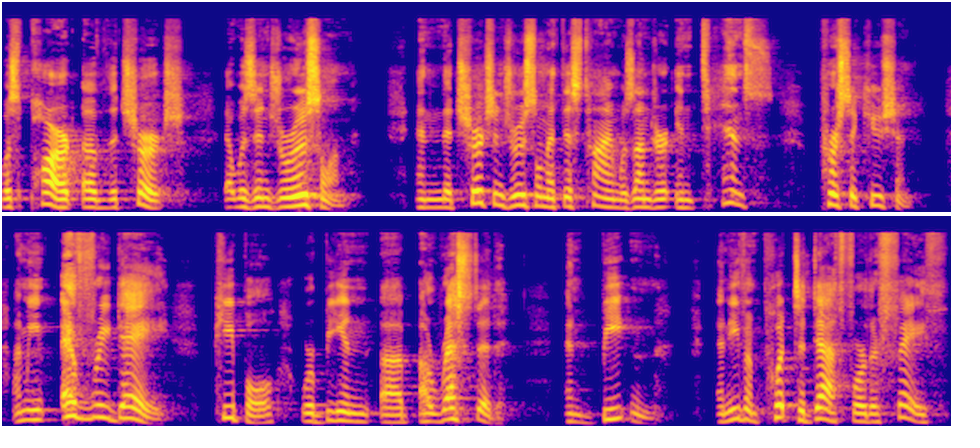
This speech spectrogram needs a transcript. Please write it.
was part of the church that was in Jerusalem. And the church in Jerusalem at this time was under intense persecution. I mean, every day people were being uh, arrested and beaten and even put to death for their faith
